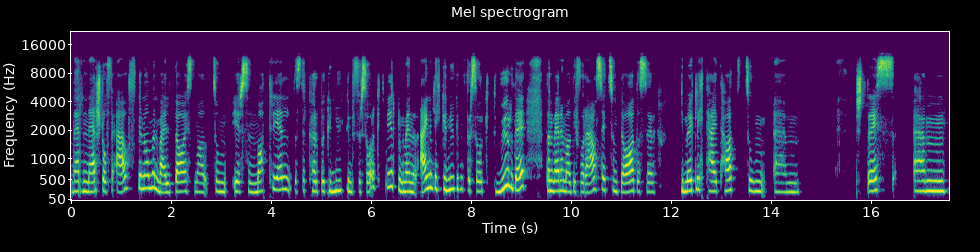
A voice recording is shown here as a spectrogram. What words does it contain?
werden Nährstoffe aufgenommen, weil da ist mal zum ersten materiell, dass der Körper genügend versorgt wird. Und wenn er eigentlich genügend versorgt würde, dann wäre mal die Voraussetzung da, dass er die Möglichkeit hat, zum ähm, Stress ähm,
